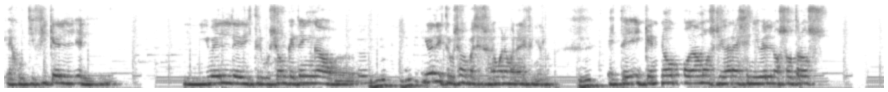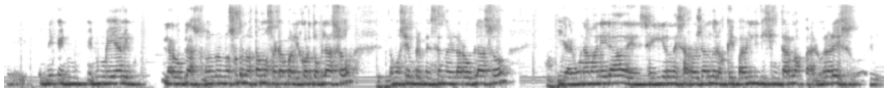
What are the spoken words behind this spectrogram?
que justifique el, nivel de distribución que tenga, o, nivel de distribución me parece es una buena manera de definirlo, este, y que no podamos llegar a ese nivel nosotros eh, en, un mediano y largo plazo. Nosotros no estamos acá por el corto plazo, estamos siempre pensando en el largo plazo y de alguna manera de seguir desarrollando los capabilities internos para lograr eso. Eh,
